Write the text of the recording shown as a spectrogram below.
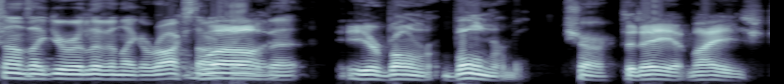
Sounds like you were living like a rock star for a little bit. you're vulner- vulnerable Sure. today at my age.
